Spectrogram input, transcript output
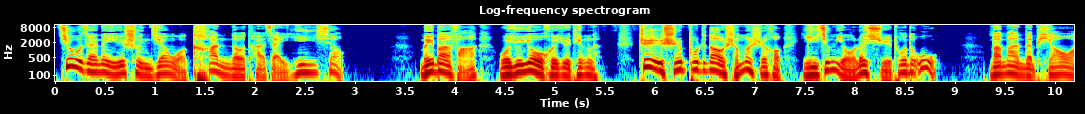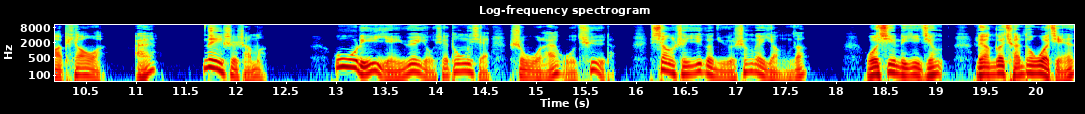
就在那一瞬间，我看到他在阴笑。没办法，我就又回去听了。这时不知道什么时候，已经有了许多的雾，慢慢的飘啊飘啊。哎，那是什么？屋里隐约有些东西是舞来舞去的，像是一个女生的影子。我心里一惊，两个拳头握紧。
